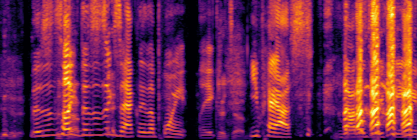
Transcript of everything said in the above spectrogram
You did it. This is Good like job. this is exactly the point. Like Good job. you passed. that'll do teen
